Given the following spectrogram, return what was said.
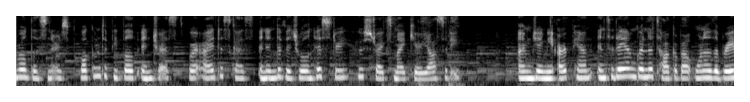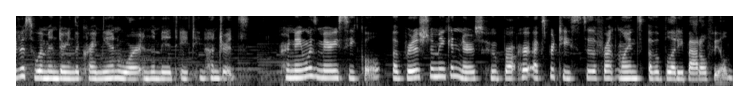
Emerald listeners, welcome to People of Interest, where I discuss an individual in history who strikes my curiosity. I'm Jamie Arpan, and today I'm going to talk about one of the bravest women during the Crimean War in the mid 1800s. Her name was Mary Seacole, a British Jamaican nurse who brought her expertise to the front lines of a bloody battlefield.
